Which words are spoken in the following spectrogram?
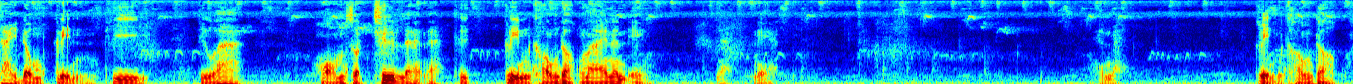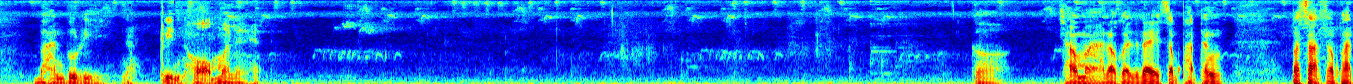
ได้ดมกลิ่นที่ถือว่าหอมสดชื่นเลยนะคือกลิ่นของดอกไม้นั่นเองนะเนี่ยเห็นไหมกลิ่นของดอกบานบุรีนะกลิ่นหอมมาเลยฮะก็เช้ามาเราก็จะได้สัมผัสทั้งประสาทสัมผัส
